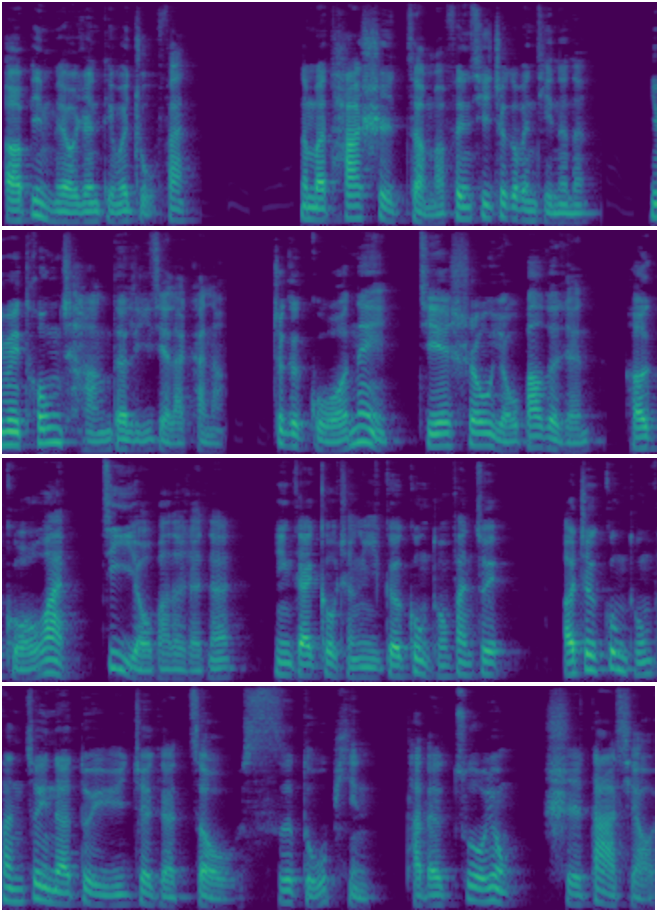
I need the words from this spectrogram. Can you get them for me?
而并没有认定为主犯。那么他是怎么分析这个问题的呢？因为通常的理解来看呢。这个国内接收邮包的人和国外寄邮包的人呢，应该构成一个共同犯罪。而这共同犯罪呢，对于这个走私毒品，它的作用是大小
